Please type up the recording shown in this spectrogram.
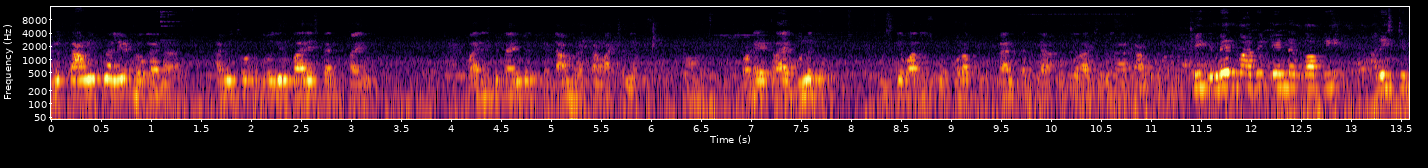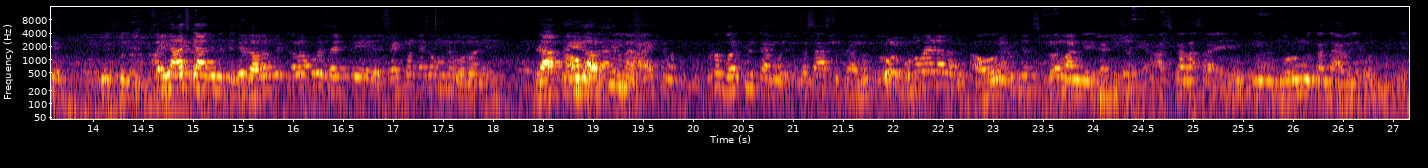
अभी काम इतना लेट हो गया ना अभी थोड़ा दो दिन बारिश का टाइम बारिश के टाइम में काम का काम अच्छा नहीं थोड़ा ये ट्राई होने दो उसके बाद उसको पूरा प्लान करके आपको पूरा अच्छी तरह से काम करना है। ठीक आहे मेरे को अभी टेंडर कॉपी आणि एस्टिमेट बिल्कुल. अभी आज के आज में दे ते दो झालं ते कलापुरे साहेब ते सेगमेंट नाही का म्हणून बोलवायले हे आपलं अहो, हे झालं भरतील ना आणि- ऐका ना तुम्ही थोडं भरतील त्यामध्ये कसं असतं त्यामध्ये रोड फुटू नाही लागत अहो सगळं मान्य आहे त्या ठिकाणी. आजकाल असं आहे की मुरुम त्यांना अवेलेबल नाही.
